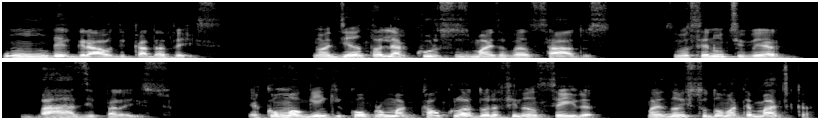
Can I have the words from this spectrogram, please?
um degrau de cada vez. Não adianta olhar cursos mais avançados se você não tiver base para isso. É como alguém que compra uma calculadora financeira, mas não estudou matemática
